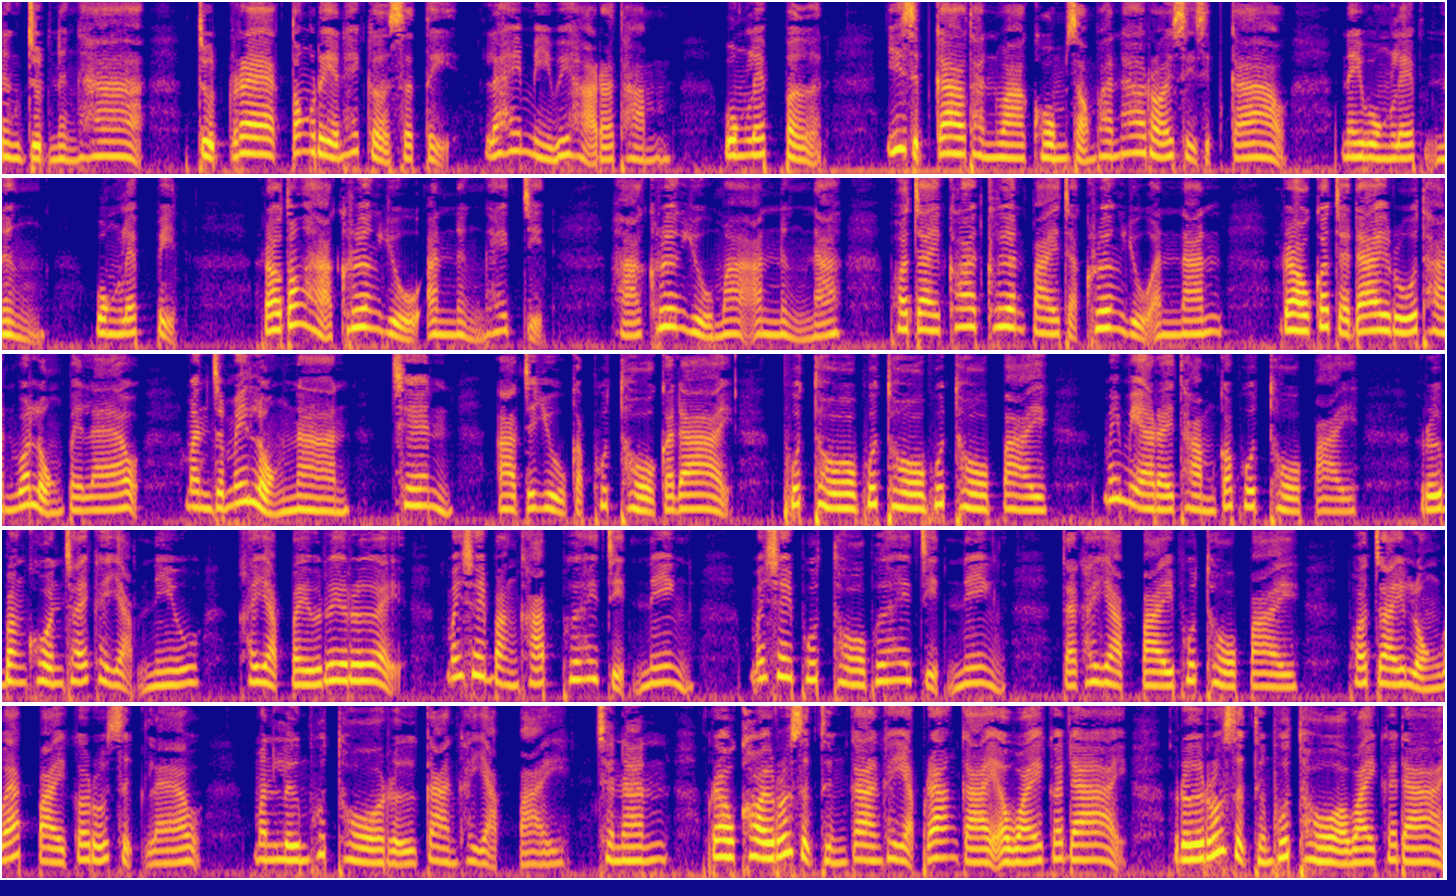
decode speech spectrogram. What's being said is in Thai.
1.15 จุดแรกต้องเรียนให้เกิดสติ และให้มีวิหารธรรม วงเล็บเปิด 29 ธันวาคม 2549 ในวงเล็บหนึ่งวงเล็บปิด เราต้องหาเครื่องอยู่อันหนึ่งให้จิต หาเครื่องอยู่มาอันหนึ่งนะ พอใจคลาดเคลื่อนไปจากเครื่องอยู่อันนั้น เราก็จะได้รู้ทันว่าหลงไปแล้ว มันจะไม่หลงนาน เช่น อาจจะอยู่กับพุทโธก็ได้ พุทโธ พุทโธ พุทโธไป ไม่มีอะไรทำก็พุทโธไป หรือบางคนใช้ขยับนิ้ว ขยับไปเรื่อยๆ ไม่ใช่บังคับเพื่อให้จิตนิ่ง ไม่ใช่พุทโธเพื่อให้จิตนิ่ง แต่ขยับไปพุทโธไป พอใจหลงแวบไปก็รู้สึกแล้ว มันลืมพุทโธหรือการขยับไป ฉะนั้นเราคอยรู้สึกถึงการขยับร่างกายเอาไว้ก็ได้ หรือรู้สึกถึงพุทโธเอาไว้ก็ได้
